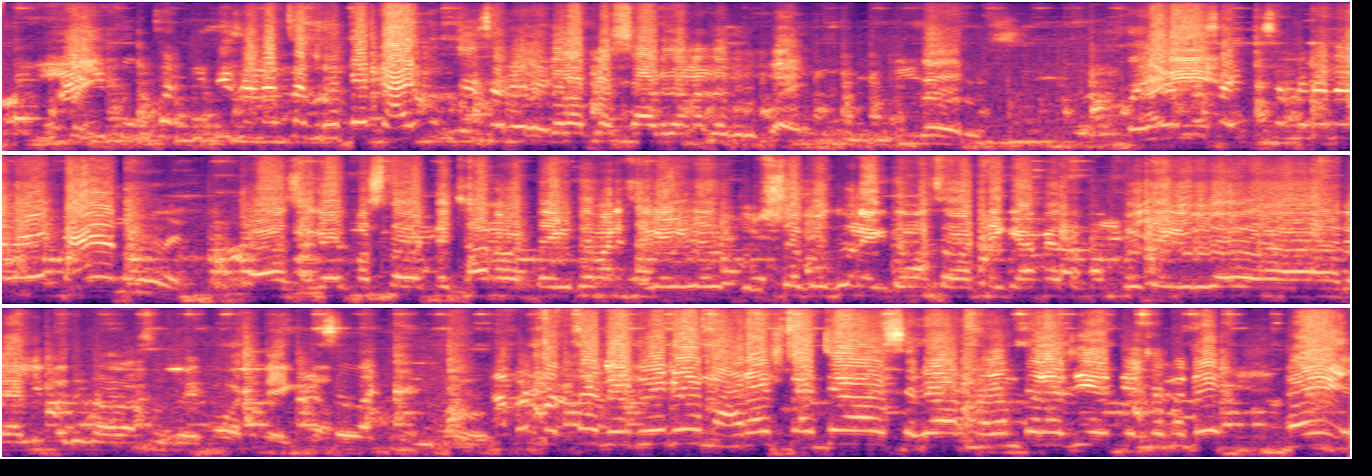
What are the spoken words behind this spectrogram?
आणि तुमचा किती जणांचा ग्रुप आहे? काय तुमचे सगळे? तर आपला साठ जणांचा ग्रुप आहे. मुंबईवरून पहिल्यांदा साहित्य संमेलनाला आहे, काय अनुभव आहे? अं, सगळ्यात मस्त वाटतं छान वाटतं एकदम आणि सगळे इकडे दृश्य बघून एकदम असं वाटतं की आम्ही आता मुंबईच्या गिरगाव रॅलीमध्ये जावं असं एक वाटतं एकदम. आपण बघता वेगवेगळ्या महाराष्ट्राच्या सगळ्या परंपरा जी आहे त्याच्यामध्ये आहे.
